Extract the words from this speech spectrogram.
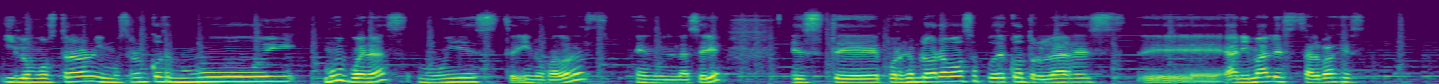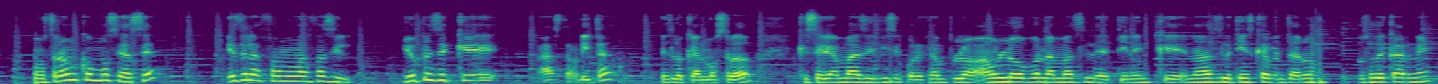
y lo mostraron y mostraron cosas muy, muy buenas, muy este, innovadoras en la serie. Este, por ejemplo, ahora vamos a poder controlar este, animales salvajes. Mostraron cómo se hace. Es de la forma más fácil. Yo pensé que hasta ahorita es lo que han mostrado, que sería más difícil. Por ejemplo, a un lobo nada más le tienen que, nada más le tienes que aventar un trozo de carne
